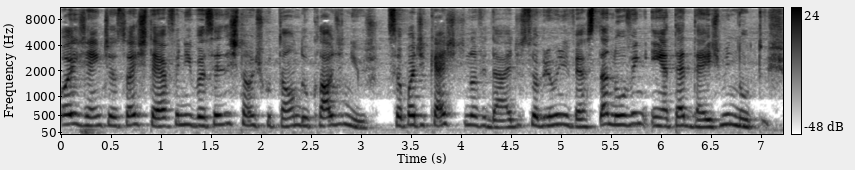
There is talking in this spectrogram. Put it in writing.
Oi, gente, eu sou a Stephanie e vocês estão escutando o Cloud News, seu podcast de novidades sobre o universo da nuvem em até 10 minutos.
